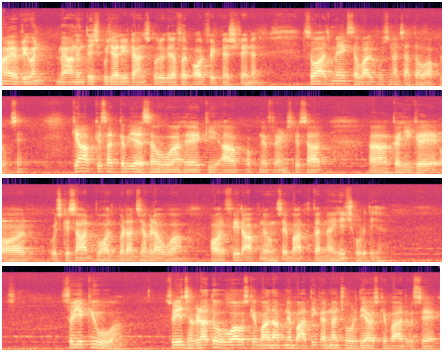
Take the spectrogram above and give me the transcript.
हाय एवरीवन मैं आनंदेश पुजारी डांस कोरियोग्राफर और फिटनेस ट्रेनर सो आज मैं एक सवाल पूछना चाहता हूँ आप लोग से। क्या आपके साथ कभी ऐसा हुआ है कि आप अपने फ्रेंड्स के साथ आ, कहीं गए और उसके साथ बहुत बड़ा झगड़ा हुआ और फिर आपने उनसे बात करना ही छोड़ दिया? सो ये क्यों हुआ? सो ये झगड़ा तो हुआ उसके बाद आपने बात ही करना छोड़ दिया उसके बाद उसे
